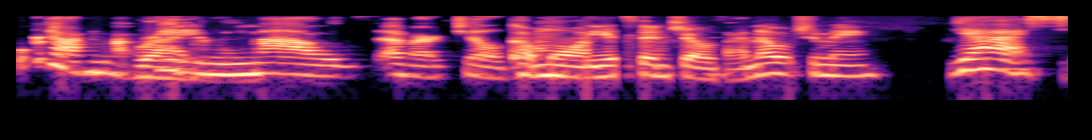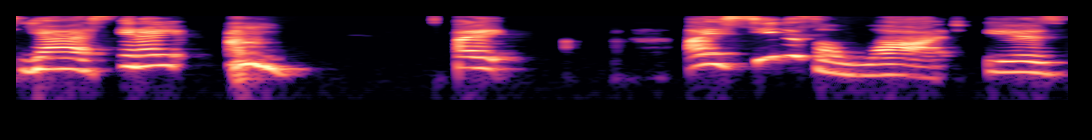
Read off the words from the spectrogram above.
We're talking about right. feeding the mouths of our children. Come on, the essentials. I know what you mean. Yes, yes. And I I I see this a lot is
